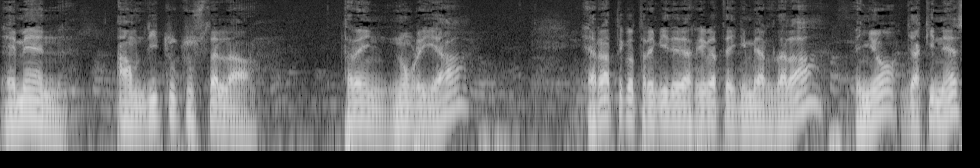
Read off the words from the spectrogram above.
hemen haunditutuztela tren nobria, errateko trenbide berri bat egin behar dela, baino, jakinez,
